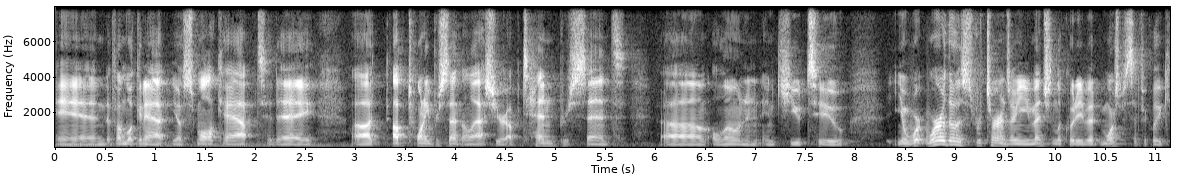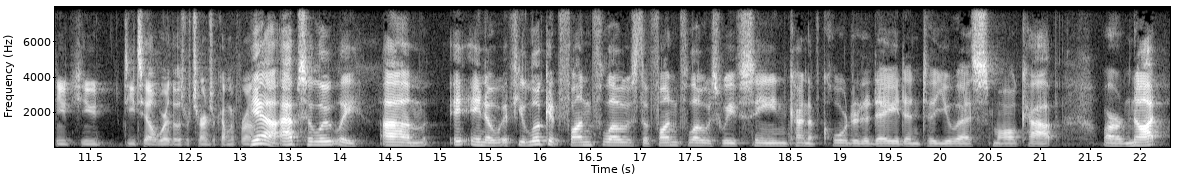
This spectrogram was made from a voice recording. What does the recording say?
and if I'm looking at you know small cap today, uh, up 20% in the last year, up 10% um, alone in, in Q2 you know, where, where, are those returns? I mean, you mentioned liquidity, but more specifically, can you can you detail where those returns are coming from? Yeah, absolutely. Um, it, you know, if you look at fund flows, the fund flows we've seen kind of quarter to date into U.S. small cap are not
